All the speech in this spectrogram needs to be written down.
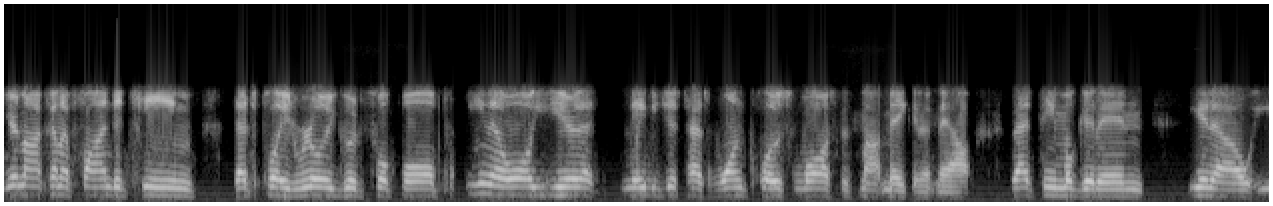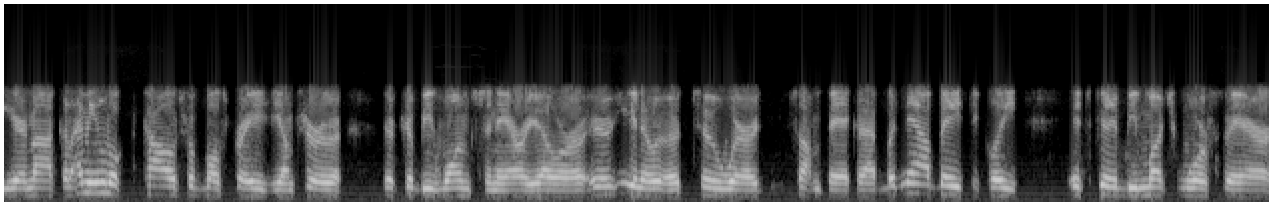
you're not going to find a team that's played really good football, you know, all year that maybe just has one close loss that's not making it now. That team will get in. You know, you're not going to. I mean, look, college football's crazy. I'm sure there could be one scenario or, or you know, or two where something bad could happen. But now, basically, it's going to be much more fair.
